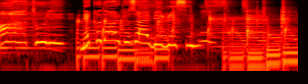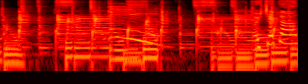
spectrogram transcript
Ah Tuli, ne kadar güzel bir resim. Hoşça kal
